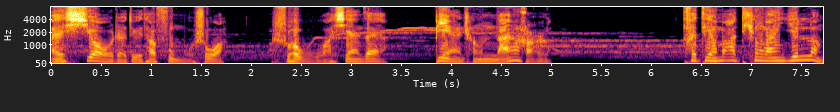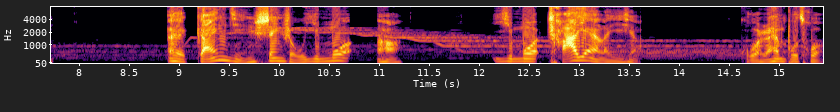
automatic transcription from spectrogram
哎，笑着对他父母说：“说我现在啊变成男孩了。”他爹妈听完一愣，哎，赶紧伸手一摸啊，一摸查验了一下，果然不错，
